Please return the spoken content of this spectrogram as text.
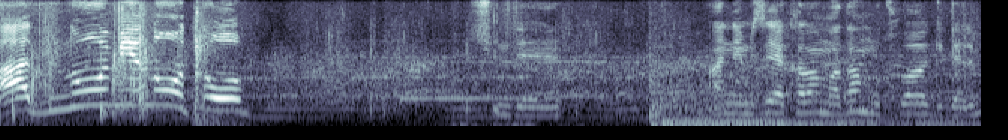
Одну минуту! Şimdi annemize yakalanmadan mutfağa gidelim.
